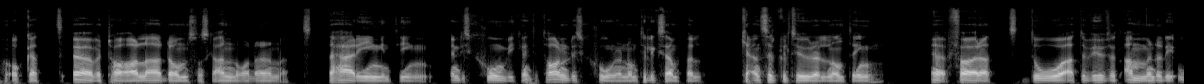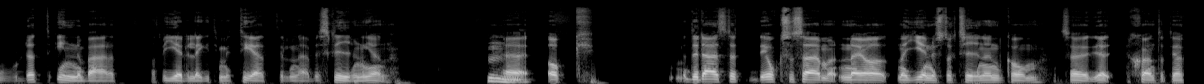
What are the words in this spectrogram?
och att övertala de som ska anordna den att det här är ingenting, en diskussion, vi kan inte ta den diskussionen om till exempel cancelkultur eller någonting eh, för att då att överhuvudtaget använda det ordet innebär att vi ger det legitimitet till den här beskrivningen. Mm. Eh, och det där det är också så här, när, jag, när genusdoktrinen kom, så det skönt att jag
